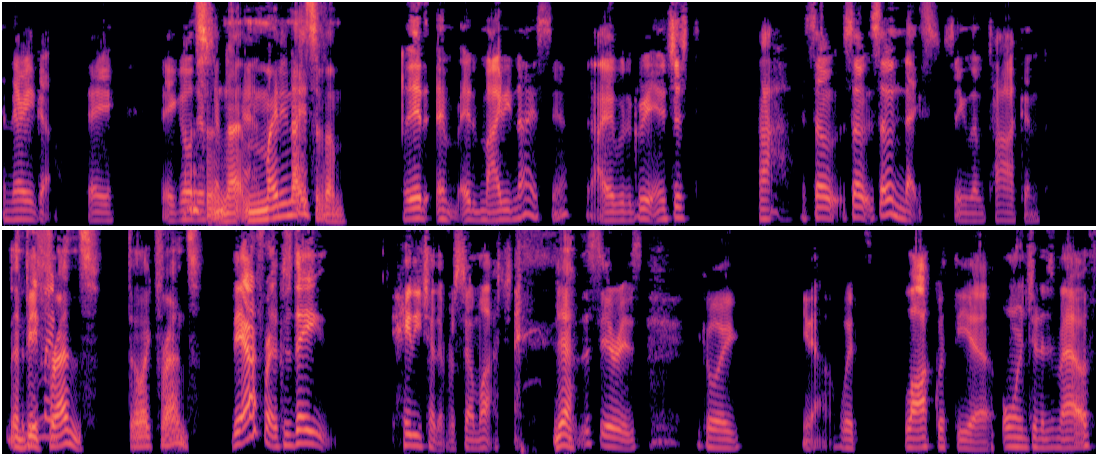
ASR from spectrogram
And there you go. They they go That's their a separate ni- paths. mighty nice of him. It, it it mighty nice, yeah. I would agree. And it's just ah, so so so nice seeing them talk and And be might- friends. They're like friends. they are friends because they hate each other for so much. Yeah. the series going, you know, with Locke with the uh, orange in his mouth.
